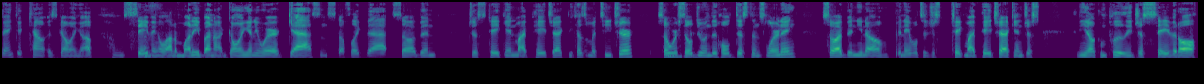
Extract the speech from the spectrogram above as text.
bank account is going up. I'm saving a lot of money by not going anywhere, gas and stuff like that. So I've been just taking my paycheck because I'm a teacher. So we're Mhm. still doing the whole distance learning. So I've been, you know, been able to just take my paycheck and just, you know, completely just save it all.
